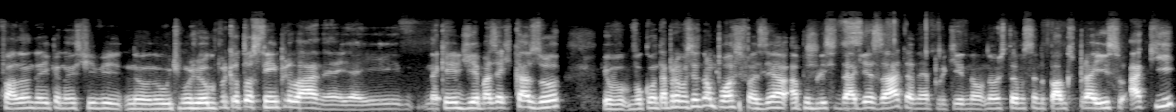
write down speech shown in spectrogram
falando aí que eu não estive no, no, último jogo porque eu tô sempre lá, né? E aí, naquele dia, mas é que casou. Eu vou contar para vocês, não posso fazer a, a, publicidade exata, né? Porque não, não estamos sendo pagos para isso aqui,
